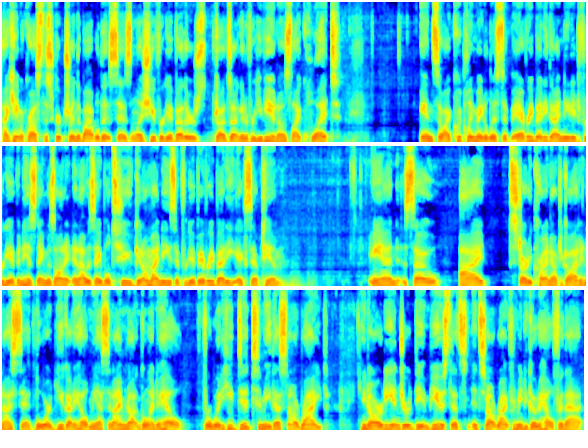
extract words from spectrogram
I came across the scripture in the Bible that says, unless you forgive others, God's not going to forgive you. And I was like, what? And so I quickly made a list of everybody that I needed to forgive, and his name was on it. And I was able to get on my knees and forgive everybody except him. And so I started crying out to God, and I said, Lord, you got to help me. I said, I'm not going to hell for what he did to me. That's not right. You know, I already endured the abuse. That's it's not right for me to go to hell for that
